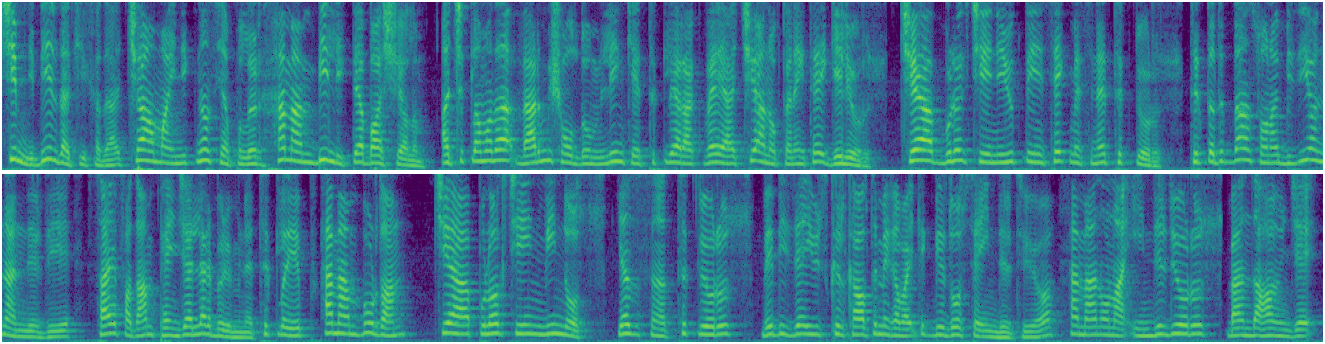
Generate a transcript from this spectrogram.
Şimdi bir dakikada Chia Mining nasıl yapılır hemen birlikte başlayalım. Açıklamada vermiş olduğum linke tıklayarak veya chia.net'e geliyoruz. Chia blockchain'i yükleyin sekmesine tıklıyoruz. Tıkladıktan sonra bizi yönlendirdiği sayfadan pencereler bölümüne tıklayıp hemen buradan Chia Blockchain Windows yazısına tıklıyoruz ve bize 146 MB'lık bir dosya indirtiyor. Hemen ona indir diyoruz. Ben daha önce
